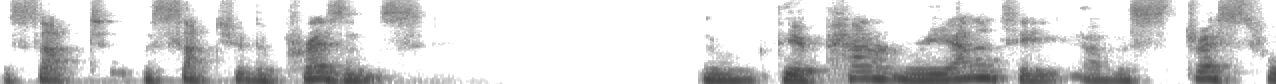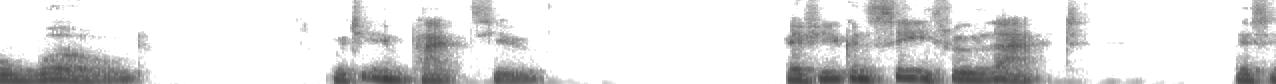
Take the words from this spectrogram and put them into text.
the sat, the satya, the presence, the, the apparent reality of a stressful world which impacts you, if you can see through that, this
